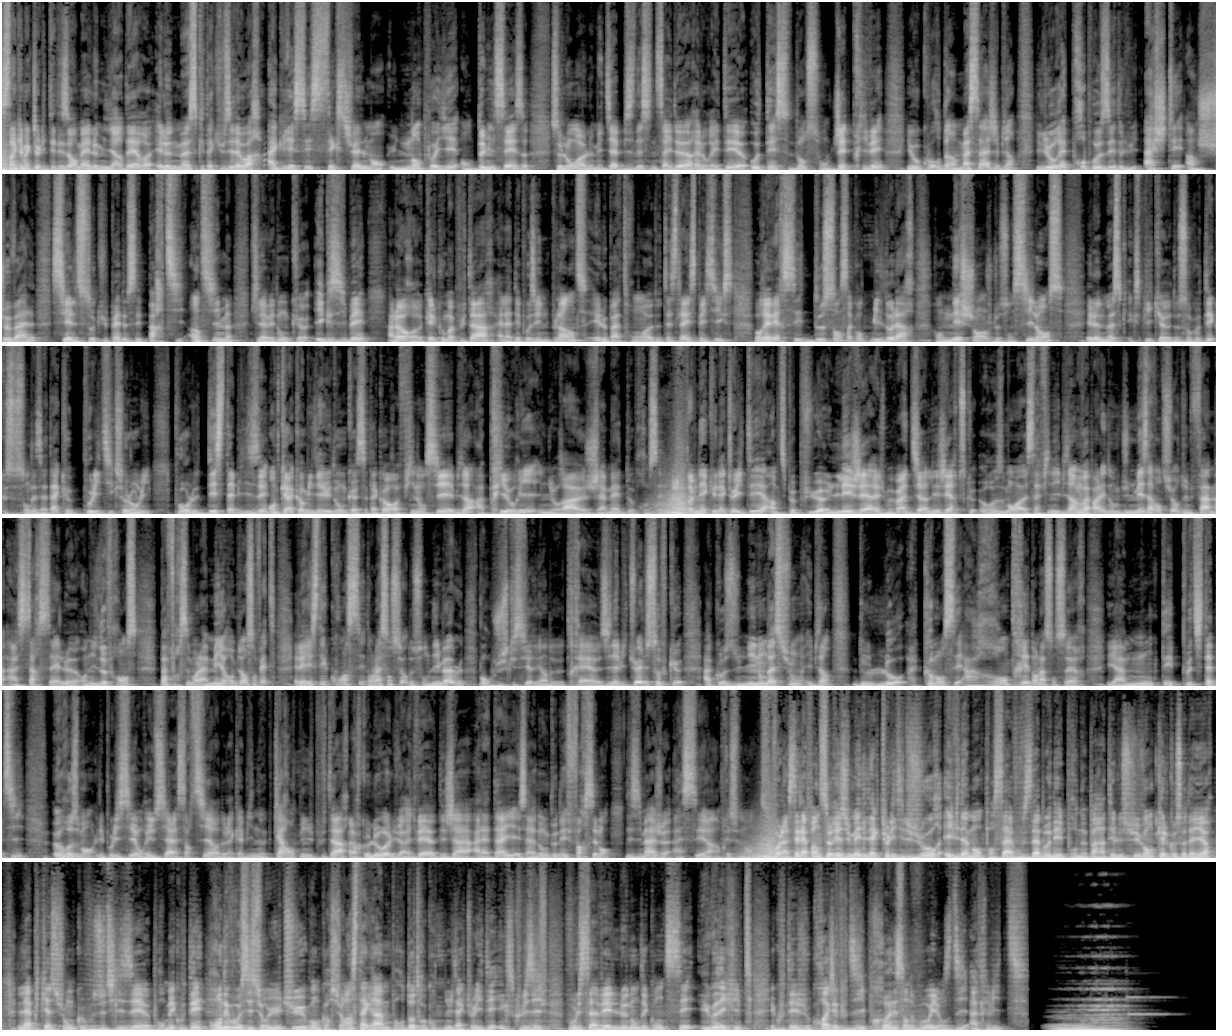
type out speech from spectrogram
Cinquième actualité désormais, le milliardaire Elon Musk est accusé d'avoir agressé sexuellement une employée en 2016. Selon euh, le média Business Insider, elle aurait été euh, hôtesse dans son jet privé et au cours d'un massage, eh bien, il lui aurait proposé de lui acheter un cheval si elle s'occupait de ses parties intimes qu'il avait donc euh, exhibées. Alors, quelques mois plus tard, elle a déposé une plainte et le patron de Tesla et SpaceX aurait versé 250 000 dollars en échange de son silence. Elon Musk explique de son côté que ce sont des attaques politiques selon lui pour le déstabiliser. En tout cas, comme il y a eu donc cet accord financier, eh bien a priori il n'y aura jamais de procès. Alors terminer avec une actualité un petit peu plus légère et je me permets de dire légère parce que heureusement ça finit bien. On va parler donc d'une mésaventure d'une femme à Sarcelles en Ile-de-France. Pas forcément la meilleure ambiance en fait. Elle est restée coincée dans l'ascenseur de son immeuble. Bon, jusqu'ici rien de très inhabituel, sauf que à cause d'une inondation, eh bien de l'eau a commencé à rentrer dans l'ascenseur et à monter petit à petit. Heureusement, les policiers ont réussi à la sortir de la cabine 40 minutes plus tard, alors que l'eau lui arrivait déjà à la taille et ça a donc donné forcément des images assez impressionnantes. Voilà, c'est la fin de ce résumé de l'actualité du jour. Évidemment, pensez à vous abonner pour ne pas rater le suivant, quelle que soit d'ailleurs l'application que vous utilisez pour m'écouter. Rendez-vous aussi sur YouTube ou encore sur Instagram pour d'autres contenus d'actualité exclusifs. Vous le savez, le nom des comptes, c'est Hugo Décrypte. Écoutez, je crois que j'ai tout dit. Prenez soin de vous et on se dit à très vite.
